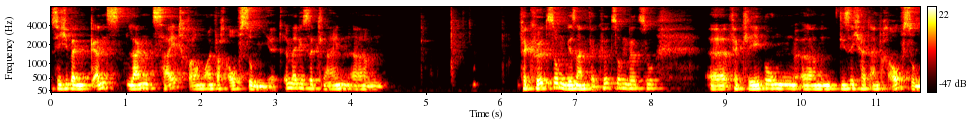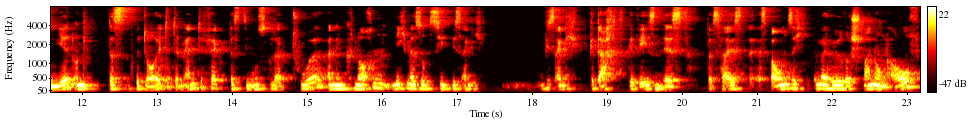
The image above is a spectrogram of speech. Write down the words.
sich über einen ganz langen Zeitraum einfach aufsummiert. Immer diese kleinen ähm, Verkürzungen, wir sagen Verkürzungen dazu, äh, Verklebungen, ähm, die sich halt einfach aufsummieren. Und das bedeutet im Endeffekt, dass die Muskulatur an den Knochen nicht mehr so zieht, wie es eigentlich, wie es eigentlich gedacht gewesen ist. Das heißt, es bauen sich immer höhere Spannungen auf,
